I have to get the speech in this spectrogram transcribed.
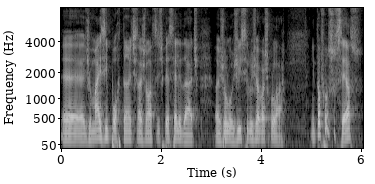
é, de mais importante nas nossas especialidades, angiologia e cirurgia vascular. Então foi um sucesso.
